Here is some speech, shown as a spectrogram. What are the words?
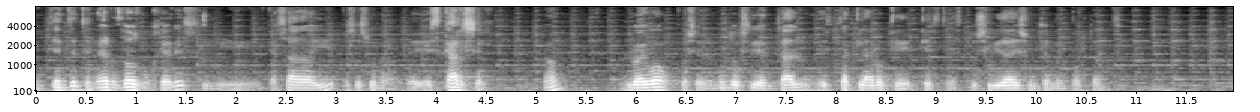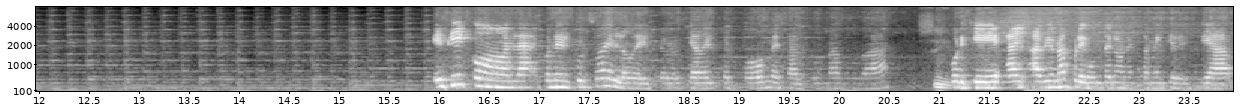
intente tener dos mujeres y casado ahí, pues es, una, es cárcel. Luego, pues en el mundo occidental está claro que, que la exclusividad es un tema importante. Es que con, la, con el curso de lo de teología del cuerpo me saltó una duda. Porque había una pregunta en un examen que decía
